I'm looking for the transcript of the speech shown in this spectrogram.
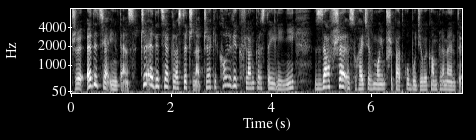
czy edycja Intense, czy edycja klasyczna, czy jakikolwiek flanker z tej linii, zawsze, słuchajcie, w moim przypadku budziły komplementy.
